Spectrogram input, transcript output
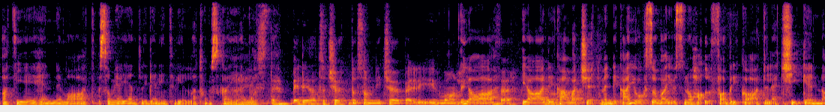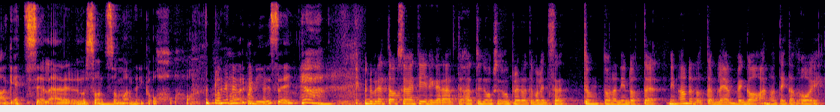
att ge henne mat som jag egentligen inte vill att hon ska äta. Just det. Är det alltså kött då som ni köper i vanlig Ja, affär? ja, det kan vara kött men det kan ju också vara just något halvfabrikat eller chicken nuggets eller något sånt som man tänker åh, oh, vad har hon i sig? Men du berättade också här tidigare att, att du också upplevde att det var lite så här tungt då när din, dotter, din andra dotter blev vegan. Han tänkte att oj,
